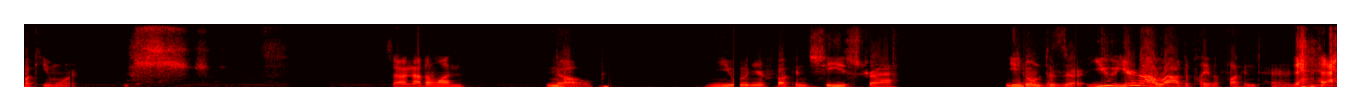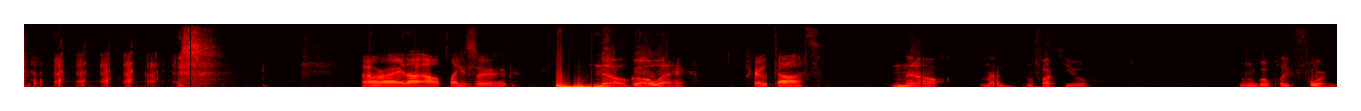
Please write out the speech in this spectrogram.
Fuck you, Mort. So another one? No. You and your fucking cheese strat. You don't deserve. You you're not allowed to play the fucking Terran. anymore. Alright, I- I'll play Zerg. no, go away. Protoss? No, no, fuck you. I'm gonna go play Fortnite.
